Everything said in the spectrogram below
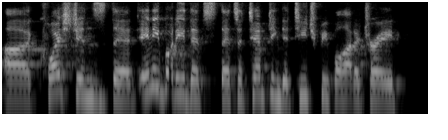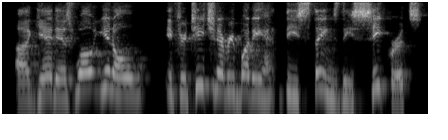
uh, questions that anybody that's that's attempting to teach people how to trade uh, get is, well, you know, if you're teaching everybody these things, these secrets,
